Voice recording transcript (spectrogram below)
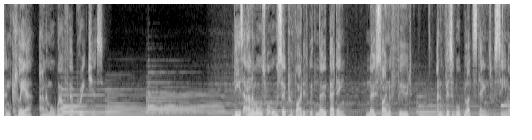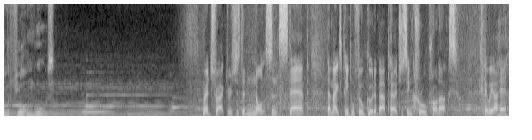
and clear animal welfare breaches. These animals were also provided with no bedding, no sign of food, and visible bloodstains were seen on the floor and walls. Red Tractor is just a nonsense stamp that makes people feel good about purchasing cruel products. Here we are here.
